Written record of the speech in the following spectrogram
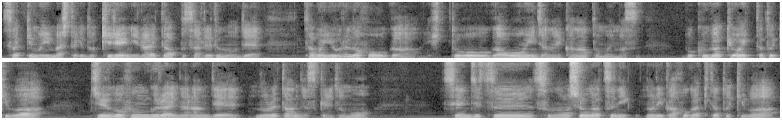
さっきも言いましたけど、綺麗にライトアップされるので、多分夜の方が人が多いんじゃないかなと思います。僕が今日行った時は、15分ぐらい並んで乗れたんですけれども、先日、その正月に乗りかほが来た時は、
